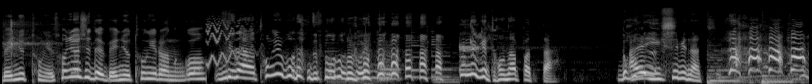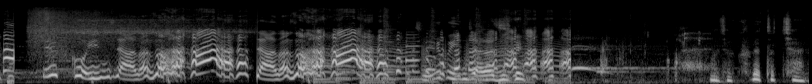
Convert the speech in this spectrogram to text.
메뉴 통일, 소녀시대 메뉴 통일하는 거 우리나라 통일보다도 더 힘들어. 게더 나빴다. 너무 아예 익십이 낫지. 읽고 인지 안 하잖아. 인지 안 하잖아. 읽고 인지 안 하지. 맞아, 크게 터치하네.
